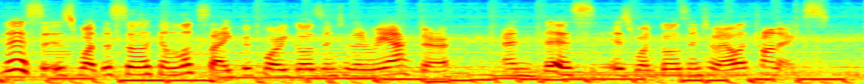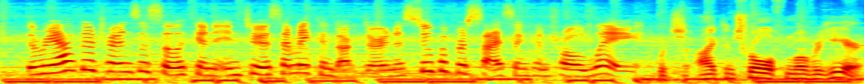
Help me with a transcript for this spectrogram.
This is what the silicon looks like before it goes into the reactor, and this is what goes into electronics. The reactor turns the silicon into a semiconductor in a super precise and controlled way. Which I control from over here.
